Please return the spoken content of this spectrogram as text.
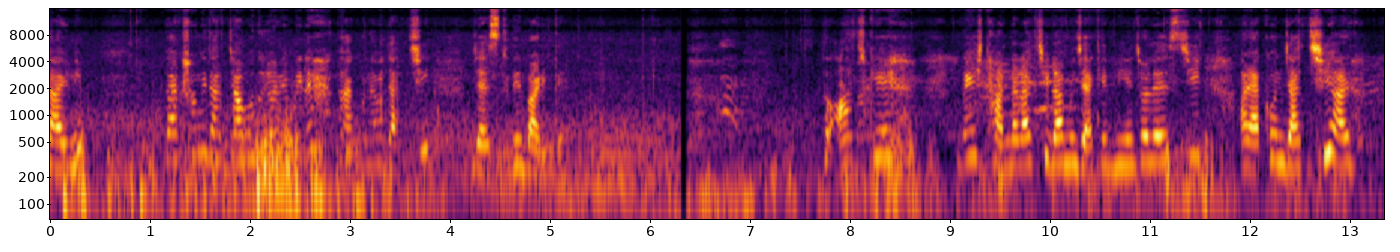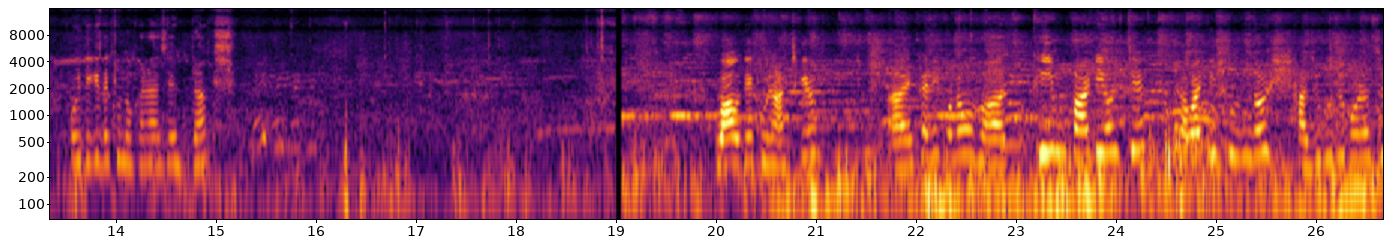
যায়নি। তো একসঙ্গে যাব দুজনে মিলে। তো এখন আমি যাচ্ছি জয়শ্রীদির বাড়িতে। তো আজকে বেশ ঠান্ডা লাগছিল, আমি জ্যাকেট নিয়ে চলে এসেছি। আর এখন যাচ্ছি, আর ওইদিকে দেখুন, ওখানে আছে ডাক্স ওয়াও দেখুন আজকে আহ, এখানে কোনো থিম পার্টি হচ্ছে সবাই কি সুন্দর সাজুগুজু করেছে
